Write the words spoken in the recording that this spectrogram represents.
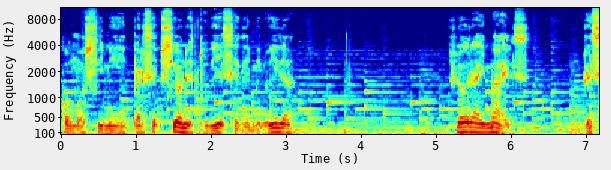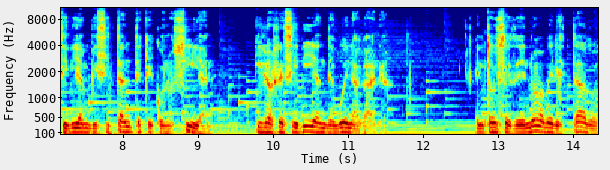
como si mi percepción estuviese disminuida, Flora y Miles recibían visitantes que conocían y los recibían de buena gana. Entonces, de no haber estado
